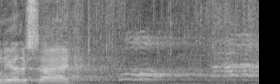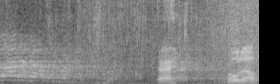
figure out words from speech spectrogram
On the other side. All right, hold up.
